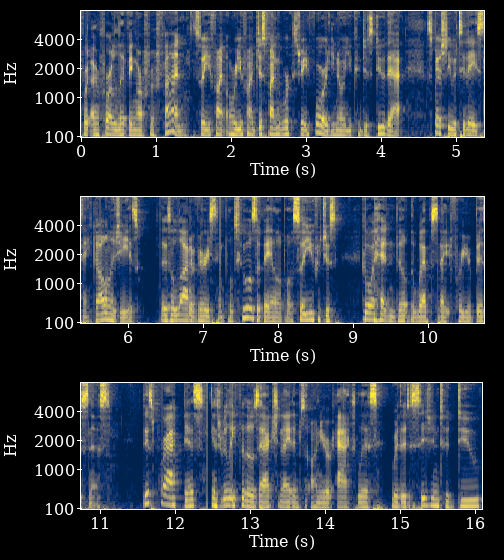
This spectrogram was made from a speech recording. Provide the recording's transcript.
for, uh, for a living or for fun. So you find, or you find just find the work straightforward. You know, you can just do that. Especially with today's technology, is there's a lot of very simple tools available. So you could just go ahead and build the website for your business. This practice is really for those action items on your act list where the decision to do,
